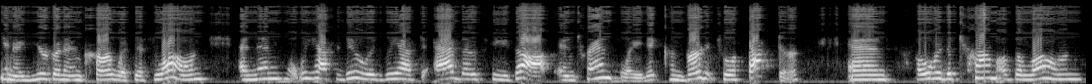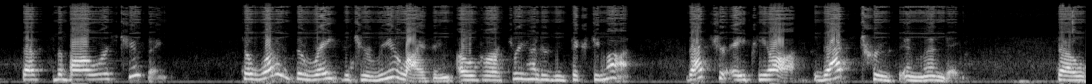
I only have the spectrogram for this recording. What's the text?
you know, you're going to incur with this loan. And then what we have to do is we have to add those fees up and translate it, convert it to a factor, and over the term of the loan that the borrower is choosing. So what is the rate that you're realizing over 360 months? That's your APR. That's truth in lending. So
